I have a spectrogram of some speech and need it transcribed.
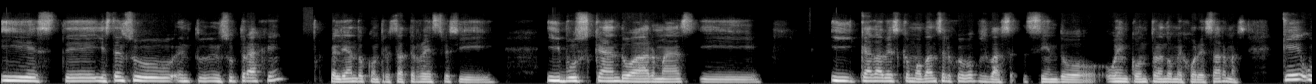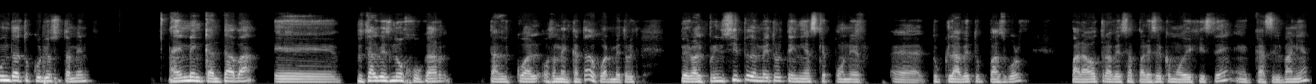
Y, este, y está en su, en, su traje peleando contra extraterrestres y, y buscando armas y, y, cada vez como avanza el juego, pues vas siendo o encontrando mejores armas. Que un dato curioso también, a mí me encantaba, eh, pues tal vez no jugar tal cual, o sea, me encantaba jugar Metroid, pero al principio de Metroid tenías que poner eh, tu clave, tu password, para otra vez aparecer, como dijiste, en Castlevania,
